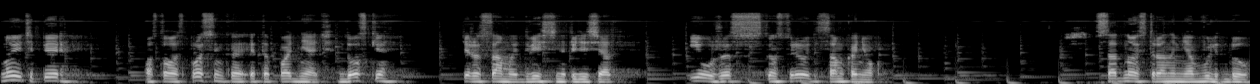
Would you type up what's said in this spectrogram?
Ну и теперь осталось простенькое, это поднять доски, те же самые 200 на 50 и уже сконструировать сам конек. С одной стороны у меня вылет был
